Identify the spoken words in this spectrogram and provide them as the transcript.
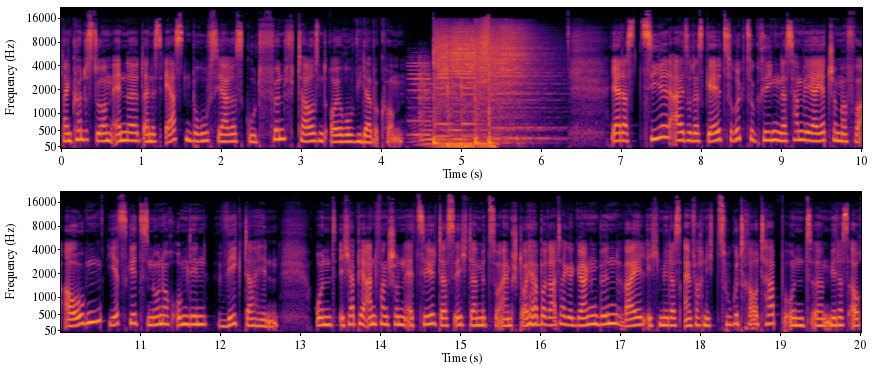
dann könntest du am Ende deines ersten Berufsjahres gut 5000 Euro wiederbekommen. Ja, das Ziel, also das Geld zurückzukriegen, das haben wir ja jetzt schon mal vor Augen. Jetzt geht's nur noch um den Weg dahin. Und ich habe ja Anfang schon erzählt, dass ich damit zu einem Steuerberater gegangen bin, weil ich mir das einfach nicht zugetraut habe und äh, mir das auch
